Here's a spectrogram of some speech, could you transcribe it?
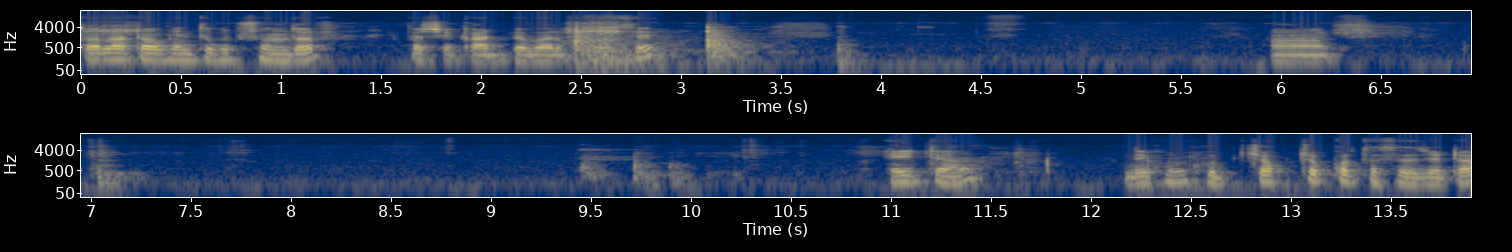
তলাটাও কিন্তু খুব সুন্দর পাশে কাঠ ব্যবহার করেছে আর এইটা দেখুন, খুব চকচক করতেছে যেটা।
